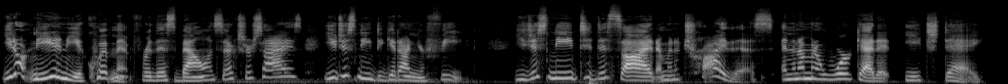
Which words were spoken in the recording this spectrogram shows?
You don't need any equipment for this balance exercise. You just need to get on your feet. You just need to decide, I'm going to try this, and then I'm going to work at it each day.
